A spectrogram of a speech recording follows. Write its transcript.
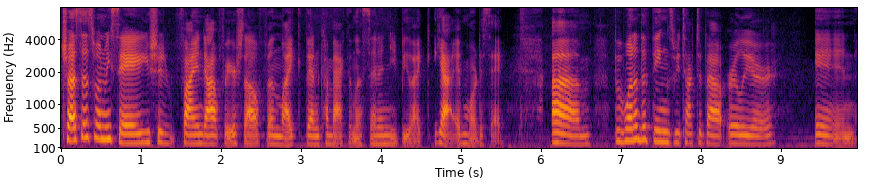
trust us when we say you should find out for yourself and like then come back and listen and you'd be like, yeah, I have more to say. Um, but one of the things we talked about earlier in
